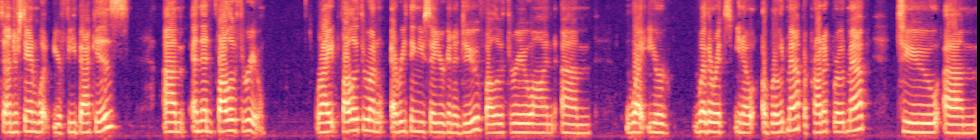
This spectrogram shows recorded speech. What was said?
to understand what your feedback is, um, and then follow through. Right, follow through on everything you say you're going to do. Follow through on um, what you're, whether it's you know a roadmap, a product roadmap, to um,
